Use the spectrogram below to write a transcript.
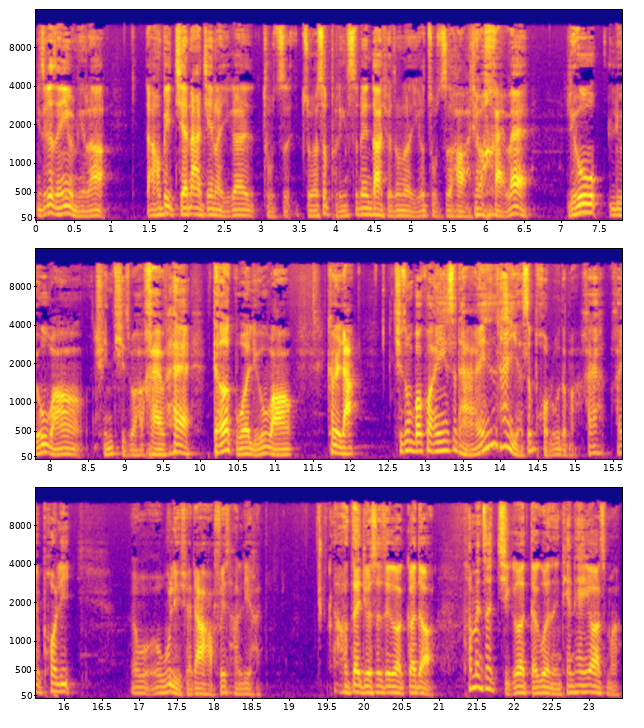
你这个人有名了，然后被接纳进了一个组织，主要是普林斯顿大学中的一个组织哈，叫海外流流亡群体是吧？海外德国流亡科学家。其中包括爱因斯坦，爱因斯坦也是跑路的嘛，还还有泡利，呃，物理学家哈非常厉害。然后再就是这个哥德，他们这几个德国人天天要什么？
